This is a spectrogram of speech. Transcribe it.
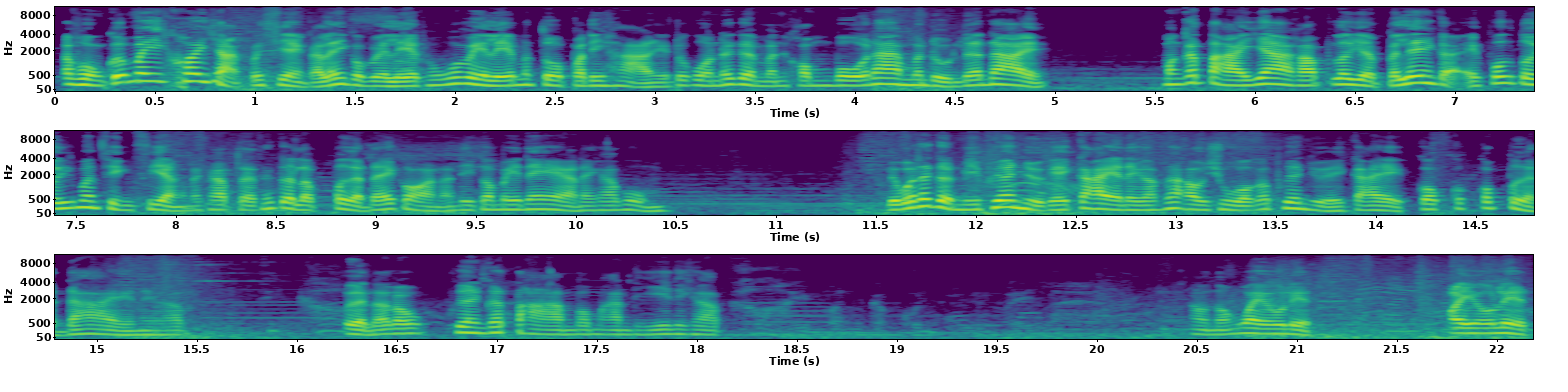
แต่ผมก็ไม่ค่อยอยากไปเสี่ยงกับเล่นกับเวเลสเพราะว่าเวเลสมันตัวปฏิหารย์ไงทุกคนถ้าเกิดมันคอมโบได้มันดูดเลือดได้ มันก็ตายยากครับเราอย่าไปเล่นกับไอ้พวกตัวที่มันเสี่ยงๆนะครับแต่ถ้าเกิดเราเปิดได้ก่อนอันนี้ก็ไม่แน่นะครับผม หรือว่าถ้าเกิดมีเพื่อนอยู่ใกล้ๆนะครับ ถ้าเอาชัวร์ก็เพื่อนอยู่ใกล้ๆก็ก็ก็เปิดได้นะครับ เปิดแล้วเราเพื่อนก็ตามประมาณนี้นะครับ เอาน้องไวโอเลตไวโอเลต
